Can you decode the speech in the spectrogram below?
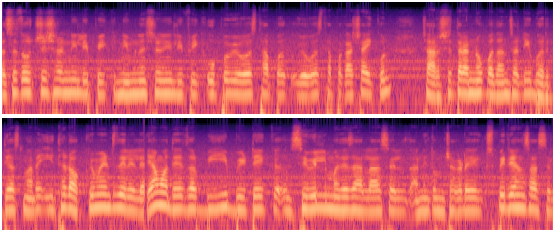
तसेच उच्चश्रेणी लिपिक निम्नश्रेणी लिपिक उपव्यवस्थापक व्यवस्थापक अशा एकूण चारशे त्र्याण्णव पदांसाठी भरती असणारे इथे डॉक्युमेंट्स दिलेले आहेत. यामध्ये जर बी बी टेक सिव्हिलमध्ये झाला असेल आणि तुमच्याकडे एक्सपिरियन्स असेल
